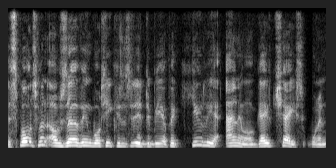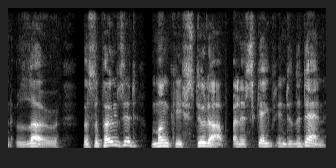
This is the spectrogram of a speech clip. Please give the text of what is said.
The sportsman, observing what he considered to be a peculiar animal, gave chase when, lo, the supposed monkey stood up and escaped into the den.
